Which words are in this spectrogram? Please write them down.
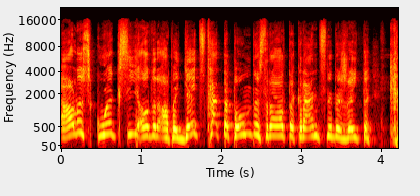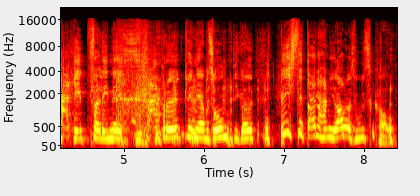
war alles gut gewesen, oder? Aber jetzt hat der Bundesrat die Grenzen überschritten. Kein Gipfel mehr, kein Brötchen mehr am Sonntag, oder? Bis dann habe ich alles ausgehalten.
